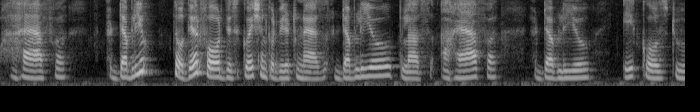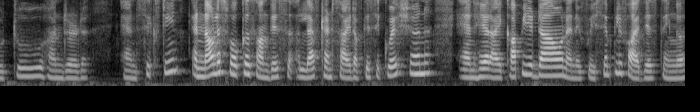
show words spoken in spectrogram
half uh, W. So therefore this equation could be written as W plus a half uh, W equals to 216. And now let's focus on this left hand side of this equation. And here I copied it down and if we simplify this thing,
